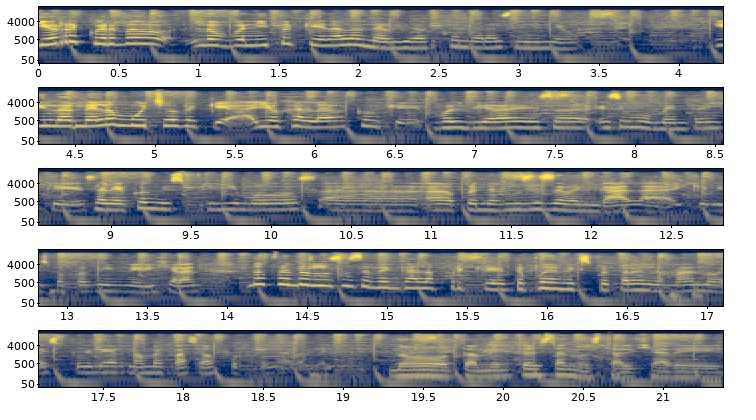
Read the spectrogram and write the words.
yo recuerdo lo bonito que era la Navidad cuando eras niño. Y lo anhelo mucho de que, ay, ojalá como que volviera esa, ese momento en que salía con mis primos a, a prender luces de bengala y que mis papás me, me dijeran, no prendas luces de bengala porque te pueden explotar en la mano. Spoiler, no me pasó afortunadamente. No, también toda esta nostalgia de,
